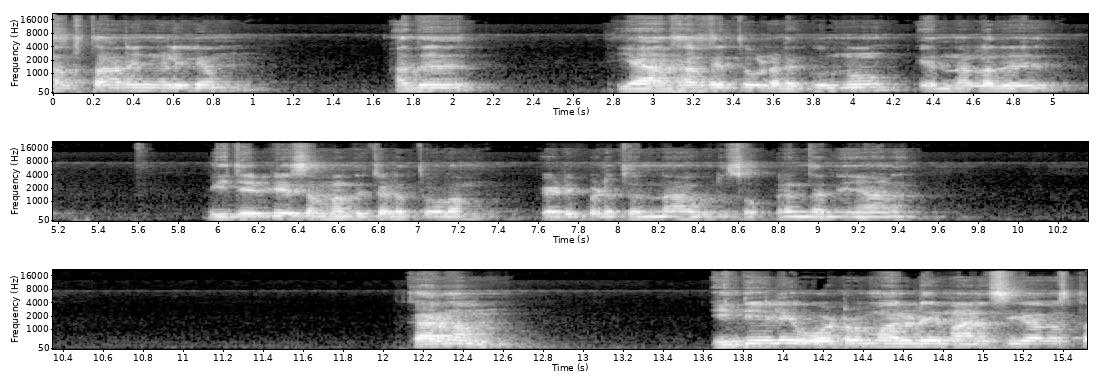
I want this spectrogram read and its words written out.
സംസ്ഥാനങ്ങളിലും അത് യാഥാർത്ഥ്യത്തോട് അടുക്കുന്നു എന്നുള്ളത് ബി ജെ പിയെ സംബന്ധിച്ചിടത്തോളം പേടിപ്പെടുത്തുന്ന ഒരു സ്വപ്നം തന്നെയാണ്. കാരണം ഇന്ത്യയിലെ വോട്ടർമാരുടെ മാനസികാവസ്ഥ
